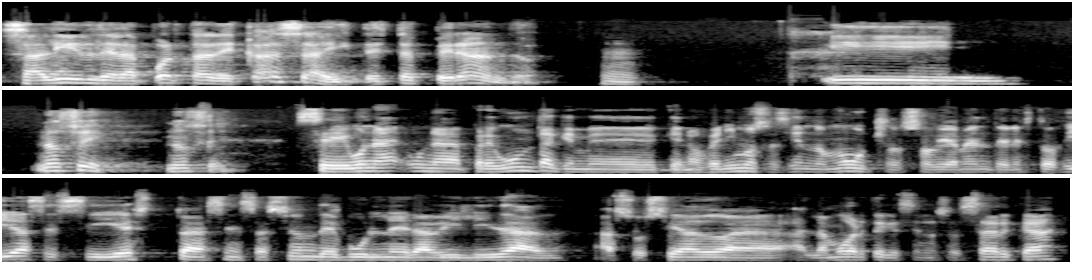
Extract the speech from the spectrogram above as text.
salir de la puerta de casa y te está esperando. Mm. Y no sé, no sé. Sí, una, una pregunta que, me, que, nos venimos haciendo muchos, obviamente, en estos días es si esta sensación de vulnerabilidad asociado a, la muerte que se nos acerca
